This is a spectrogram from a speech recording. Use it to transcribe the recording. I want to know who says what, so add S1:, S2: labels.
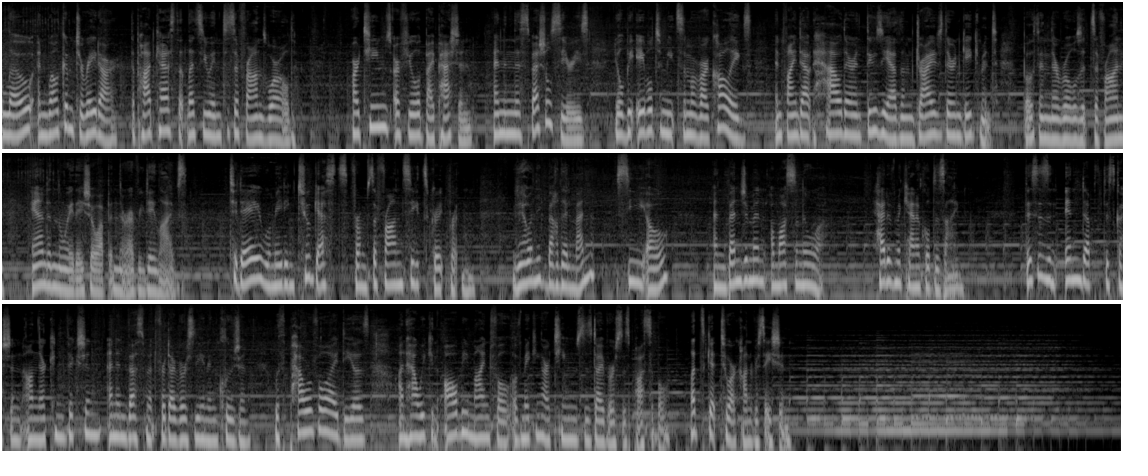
S1: Hello, and welcome to Radar, the podcast that lets you into Safran's world. Our teams are fueled by passion, and in this special series, you'll be able to meet some of our colleagues and find out how their enthusiasm drives their engagement, both in their roles at Safran and in the way they show up in their everyday lives.
S2: Today, we're meeting two guests from Safran Seats Great Britain Veronique Bardelmann, CEO, and Benjamin Omasanuwa, Head of Mechanical Design. This is an in depth discussion on their conviction and investment for diversity and inclusion, with powerful ideas on how we can all be mindful of making our teams as diverse as possible. Let's get to our conversation.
